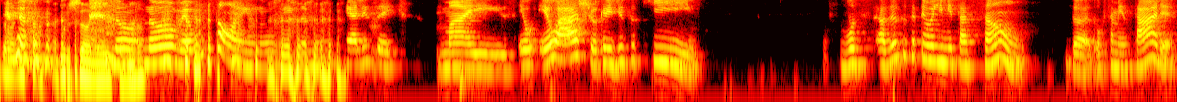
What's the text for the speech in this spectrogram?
também. Um sonho isso, no, né? No meu sonho, não, não realizei. Mas eu, eu acho, eu acredito que você, às vezes você tem uma limitação da, orçamentária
